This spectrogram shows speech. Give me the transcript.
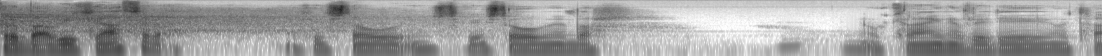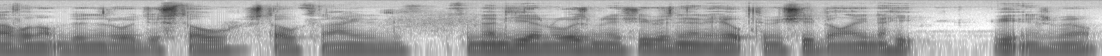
For about a week after it, I can still, I can still remember you know, crying every day, you know, travelling up and down the road, just still, still crying. And coming in here in Rosemary, she wasn't any help to me, she'd be lying the heat greeting as well.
